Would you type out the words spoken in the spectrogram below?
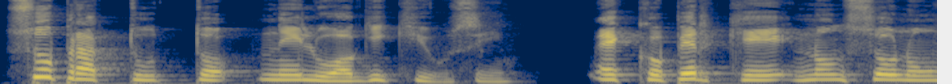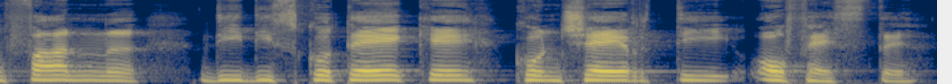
soprattutto nei luoghi chiusi. Ecco perché non sono un fan di discoteche, concerti o feste.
